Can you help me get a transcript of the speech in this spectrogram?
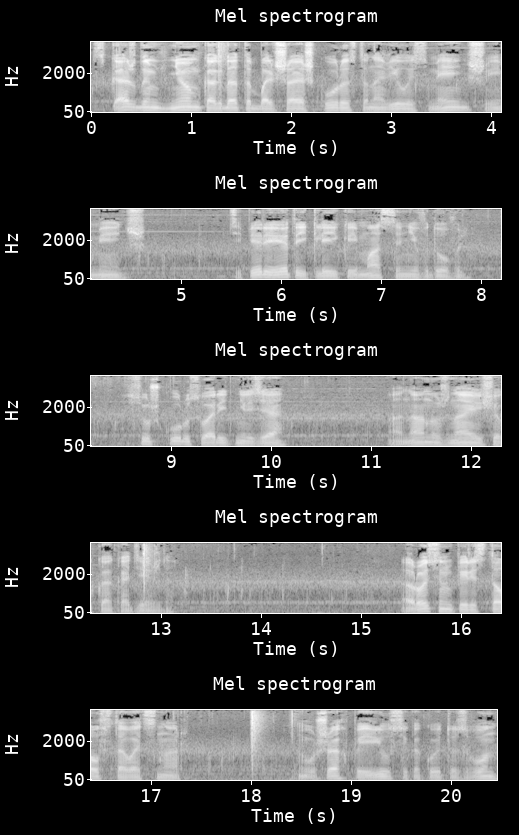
С каждым днем когда-то большая шкура становилась меньше и меньше. Теперь и этой клейкой массы не вдоволь. Всю шкуру сварить нельзя. Она нужна еще как одежда. Росин перестал вставать с нар. В ушах появился какой-то звон,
